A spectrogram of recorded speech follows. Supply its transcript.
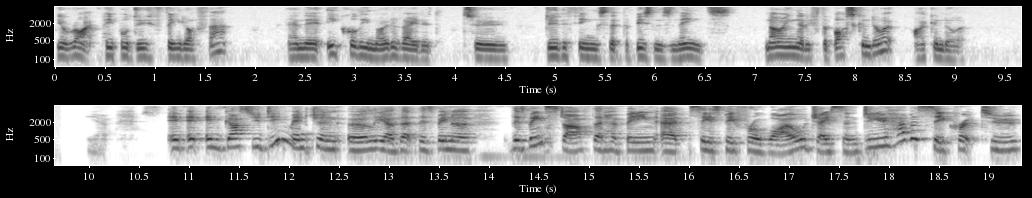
you're right. People do feed off that, and they're equally motivated to do the things that the business needs, knowing that if the boss can do it, I can do it. And, and, and Gus, you did mention earlier that there's been a there's been staff that have been at CSP for a while. Jason, do you have a secret to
